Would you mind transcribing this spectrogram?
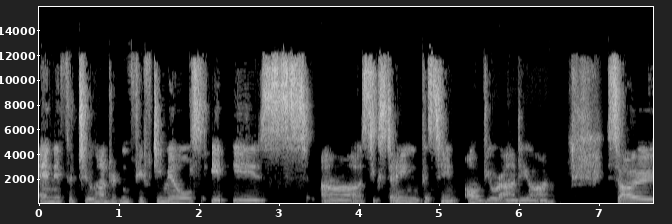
and if for 250 mils it is uh, 16% of your RDI. So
